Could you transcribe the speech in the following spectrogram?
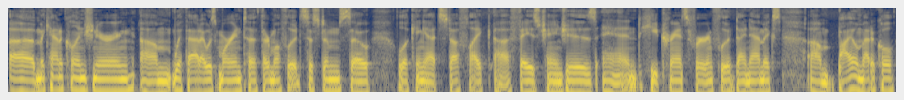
uh, mechanical engineering. Um, with that, I was more into thermal fluid systems. So looking at stuff like uh, phase changes and heat transfer and fluid dynamics. Um, biomedical.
